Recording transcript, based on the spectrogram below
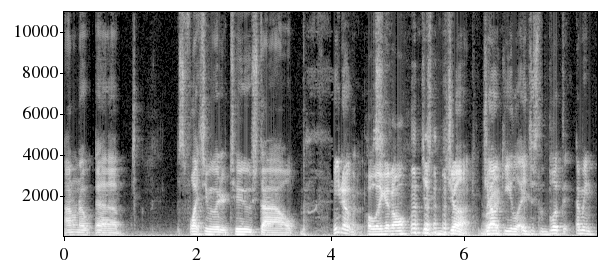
I don't know, uh, Flight Simulator 2 style. you know, Polygonal. just junk, junky. It just looked. I mean,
